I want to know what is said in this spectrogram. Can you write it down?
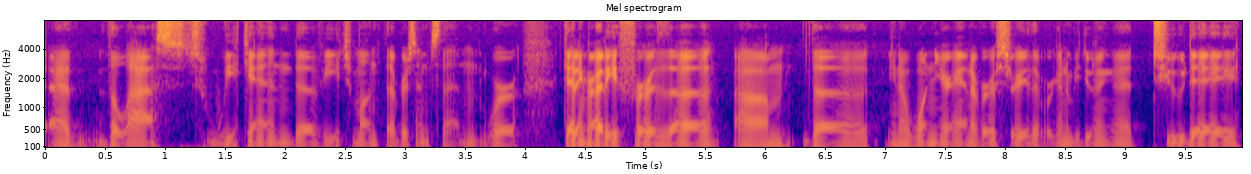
at the last weekend of each month ever since then. We're getting ready for the um, the you know one year anniversary that we're going to be doing a two day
